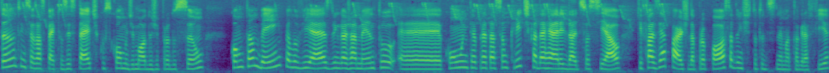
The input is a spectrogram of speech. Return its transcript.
tanto em seus aspectos estéticos como de modos de produção, como também pelo viés do engajamento é, com interpretação crítica da realidade social, que fazia parte da proposta do Instituto de Cinematografia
